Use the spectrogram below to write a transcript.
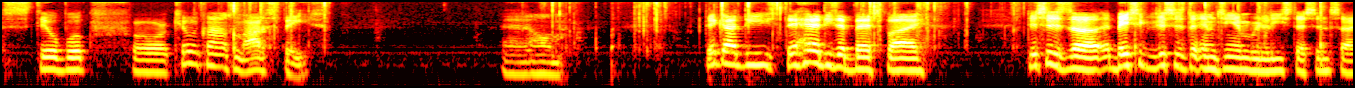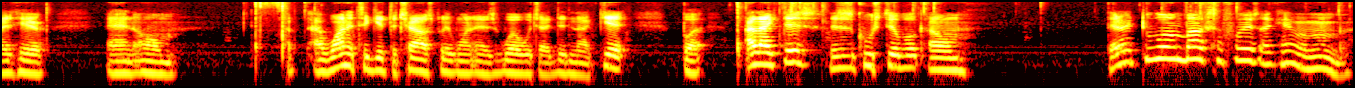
steelbook for Killer Clowns from Outer Space. And um they got these they had these at Best Buy. This is uh basically this is the MGM release that's inside here. And um I, I wanted to get the Child's Play one as well, which I did not get. But I like this. This is a cool steelbook. Um did I do an unboxing for this? I can't remember.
